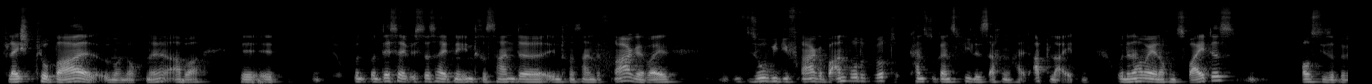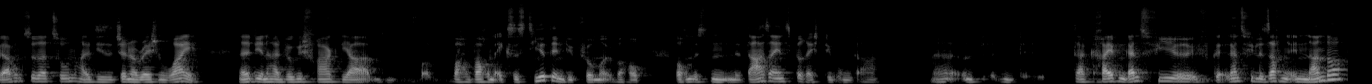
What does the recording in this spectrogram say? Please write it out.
Vielleicht global immer noch, ne? Aber äh, äh und, und deshalb ist das halt eine interessante, interessante Frage, weil so wie die Frage beantwortet wird, kannst du ganz viele Sachen halt ableiten. Und dann haben wir ja noch ein zweites, aus dieser Bewerbungssituation halt diese Generation Y, ne, die dann halt wirklich fragt, ja, warum existiert denn die Firma überhaupt? Warum ist eine Daseinsberechtigung da? Ne? Und, und, da greifen ganz, viel, ganz viele Sachen ineinander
